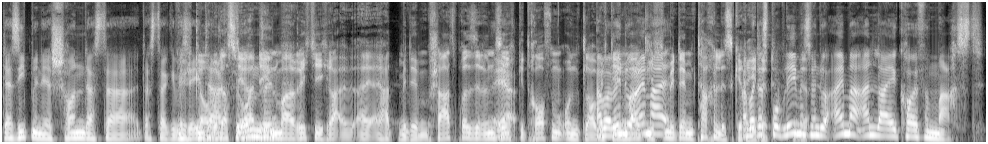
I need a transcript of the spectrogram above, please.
Da sieht man ja schon, dass da, dass da gewisse Ich glaube, dass der Interaktionen den mal richtig, er hat mit dem Staatspräsidenten Ja. sich getroffen und glaube ich, den mal einmal- mit dem Tacheles geredet. Aber das Problem ist, wenn du einmal Anleihekäufe machst,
